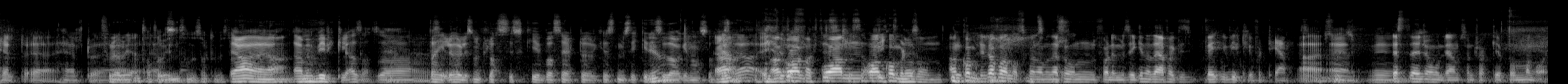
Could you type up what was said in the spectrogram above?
helt, eh, helt eh, For øvrig gjentatt av vinden, som du snakket om. Ja, ja, ja. ja, men virkelig, altså. Så, Deilig å høre sånn klassisk basert orkestermusikk i Ja. disse dagene også. Ja. Ja, Og, jeg og, og, han, og han, kommer, sånn- han kommer til å få en Oscar-nominasjon for den musikken, og det er faktisk virkelig fortjent. ja, ja. Vi- Beste John Williams-soundtracket på mange år.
